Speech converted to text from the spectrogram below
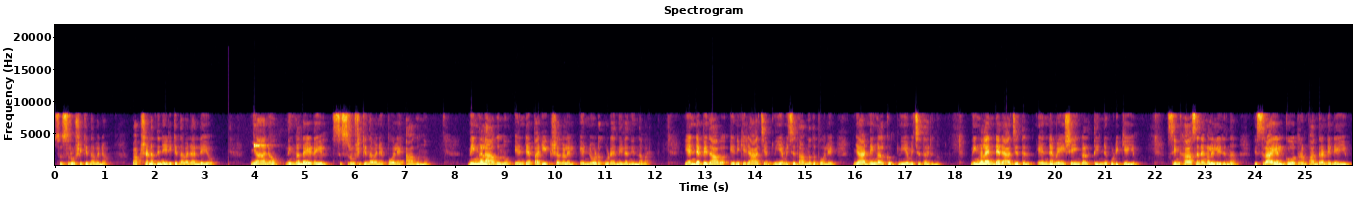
ശുശ്രൂഷിക്കുന്നവനോ? ഭക്ഷണത്തിനിരിക്കുന്നവനല്ലയോ? ഞാനോ നിങ്ങളുടെ ഇടയിൽ ശുശ്രൂഷിക്കുന്നവനെ പോലെ ആകുന്നു. നിങ്ങളാകുന്നു എന്റെ പരീക്ഷകളിൽ എന്നോട് കൂടെ നിലനിന്നവർ. എന്റെ പിതാവ് എനിക്ക് രാജ്യം നിയമിച്ചു തന്നതുപോലെ ഞാൻ നിങ്ങൾക്കും നിയമിച്ചു തരുന്നു. നിങ്ങൾ എന്റെ രാജ്യത്തിൽ എന്റെ മേശയിങ്കൾ തിന്നു കുടിക്കുകയും സിംഹാസനങ്ങളിലിരുന്ന് ഇസ്രായേൽ ഗോത്രം പന്ത്രണ്ടിനെയും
